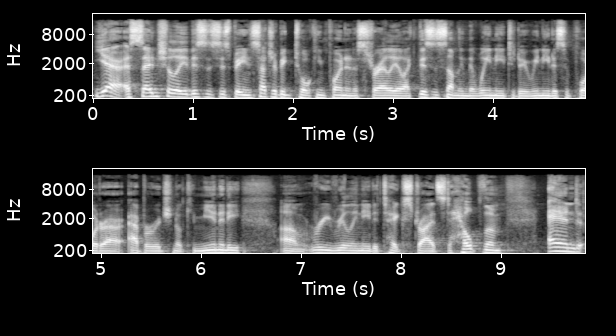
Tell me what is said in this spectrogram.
yeah, essentially this has just been such a big talking point in Australia. Like this is something that we need to do. We need to support our Aboriginal community. Um, we really need to take strides to help them, and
